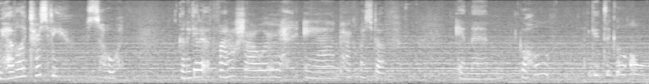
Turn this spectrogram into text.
we have electricity. So gonna get a final shower and pack my stuff and then go home. I get to go home.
